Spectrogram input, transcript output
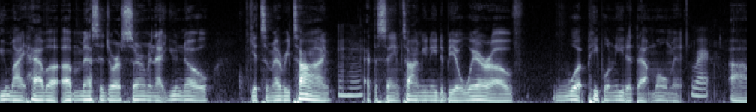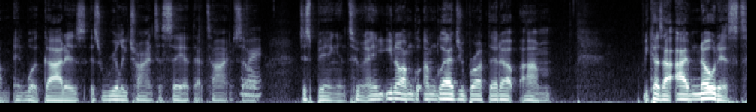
you might have a, a message or a sermon that you know gets them every time. Mm-hmm. At the same time, you need to be aware of what people need at that moment, right? Um, and what God is is really trying to say at that time. So, right. just being in tune. And you know, I'm I'm glad you brought that up, um, because I, I've noticed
